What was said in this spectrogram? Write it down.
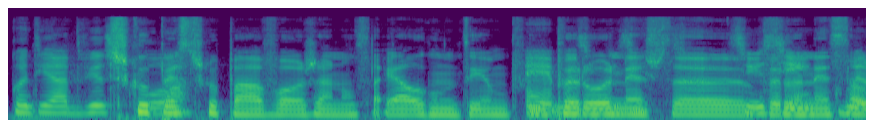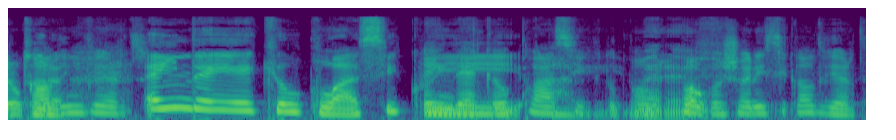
Quantidade de vezes Desculpa, peço desculpa, a avó já não sai há algum tempo É, e parou ainda nesta, Sim, parou sim, nessa altura. Ainda é aquele clássico. Ainda é e- aquele clássico Ai, do pão, pão com chouriço e caldo verde.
